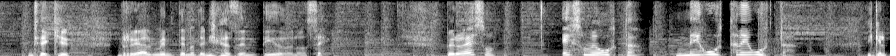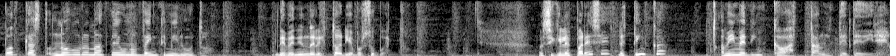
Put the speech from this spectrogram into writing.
De que realmente no tenía sentido, no sé. Pero eso, eso me gusta. Me gusta, me gusta. Y que el podcast no dure más de unos 20 minutos. Dependiendo de la historia, por supuesto. Así que les parece, les tinca. A mí me tinca bastante, te diré.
